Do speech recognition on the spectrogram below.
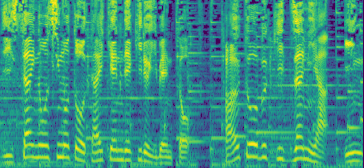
実際のお仕事を体験できるイベントアウト・オブ・キッザニア in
